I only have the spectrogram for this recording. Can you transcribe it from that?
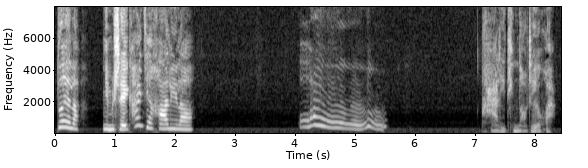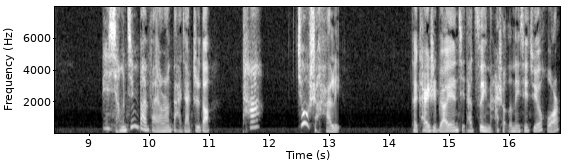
对了，你们谁看见哈利了？”呜！哈利听到这话，便想尽办法要让大家知道，他就是哈利。他开始表演起他最拿手的那些绝活儿。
